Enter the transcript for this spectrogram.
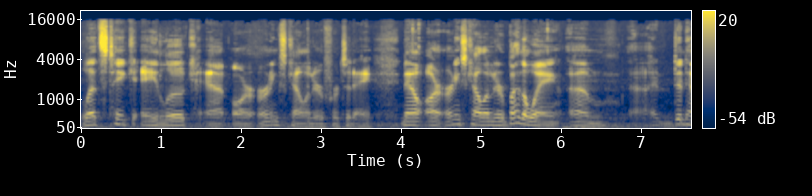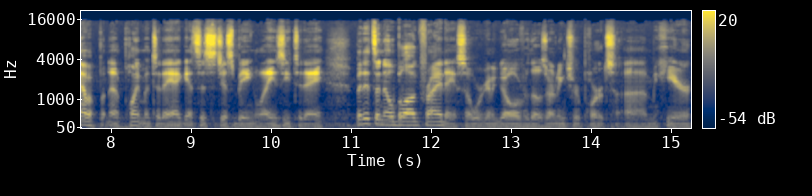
Let's take a look at our earnings calendar for today. Now, our earnings calendar, by the way, um, I didn't have an appointment today. I guess it's just being lazy today, but it's a no blog Friday, so we're going to go over those earnings reports um, here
